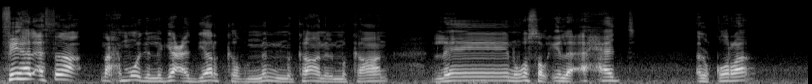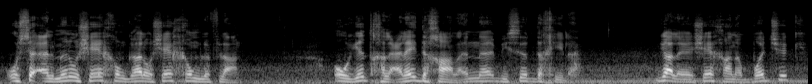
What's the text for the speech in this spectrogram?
في هالأثناء محمود اللي قاعد يركض من مكان لمكان لين وصل إلى أحد القرى وسأل منو شيخهم؟ قالوا شيخهم لفلان. ويدخل عليه دخالة إنه بيصير دخيلة. قال يا شيخ أنا بوجهك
